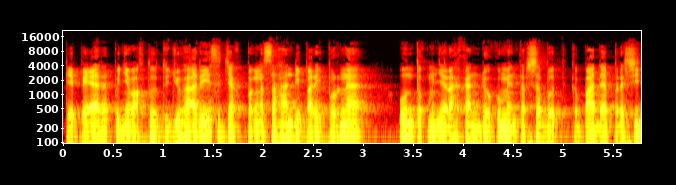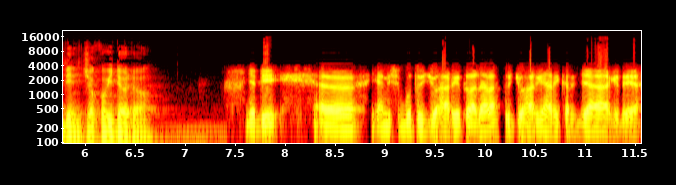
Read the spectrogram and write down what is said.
DPR punya waktu tujuh hari sejak pengesahan di paripurna untuk menyerahkan dokumen tersebut kepada Presiden Joko Widodo. Jadi eh, yang disebut tujuh hari itu adalah tujuh hari hari kerja gitu ya.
